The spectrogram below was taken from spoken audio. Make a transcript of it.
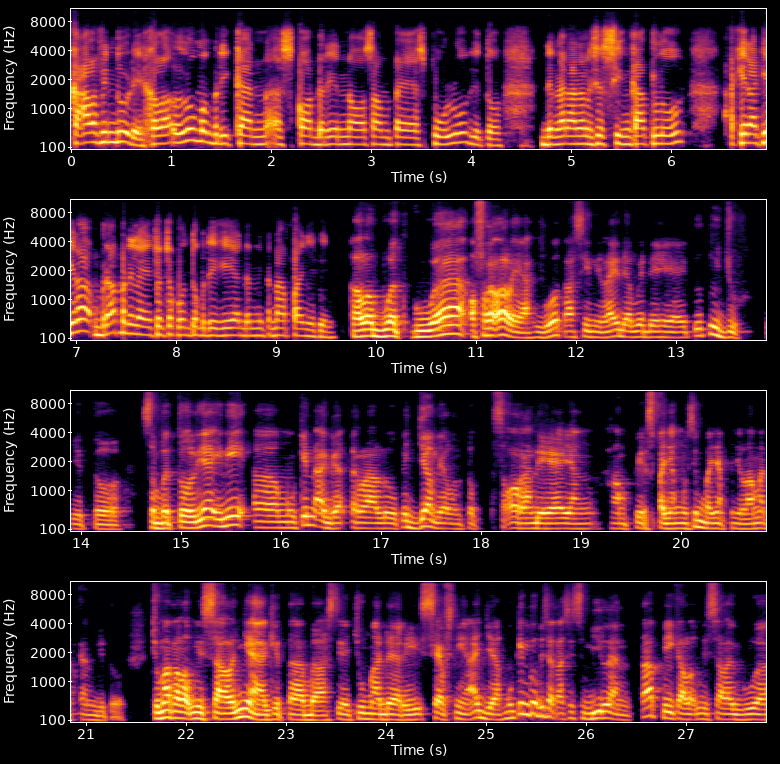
ke Alvin dulu deh. Kalau lu memberikan eh, skor dari 0 sampai 10 gitu dengan analisis singkat lu, kira-kira berapa nilai yang cocok untuk De Gea dan kenapanya, Vin? Kalau buat gua overall ya, gua kasih nilai David De itu 7 gitu. Sebetulnya ini eh, mungkin agak terlalu kejam ya untuk seorang Gea yang hampir sepanjang musim banyak menyelamatkan gitu. Cuma kalau misalnya kita bahasnya cuma dari saves-nya aja, mungkin gue bisa kasih 9. Tapi kalau misalnya gua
